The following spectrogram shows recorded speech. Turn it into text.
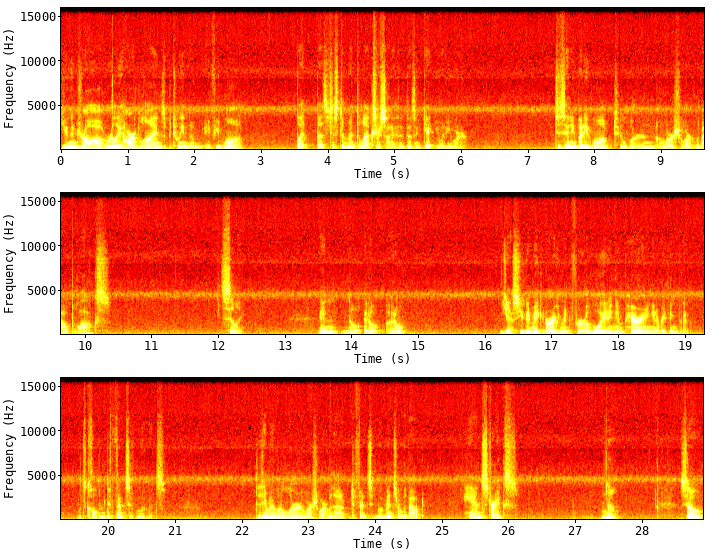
You can draw really hard lines between them if you want, but that's just a mental exercise and it doesn't get you anywhere. Does anybody want to learn a martial art without blocks? silly. And no, I don't. I don't. Yes, you could make an argument for avoiding and parrying and everything, but let's call them defensive movements. Does anybody want to learn a martial art without defensive movements or without hand strikes? No. So,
